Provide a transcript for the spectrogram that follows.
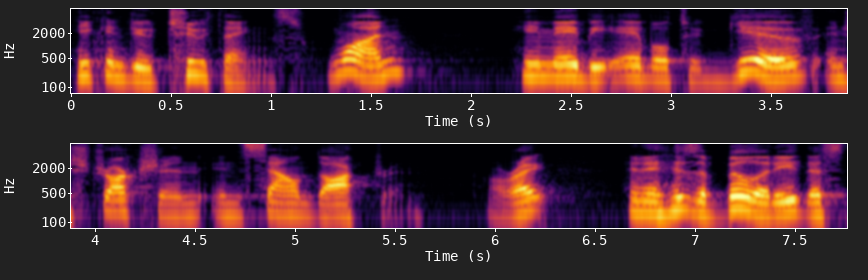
he can do two things. One, he may be able to give instruction in sound doctrine. All right? And in his ability, this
